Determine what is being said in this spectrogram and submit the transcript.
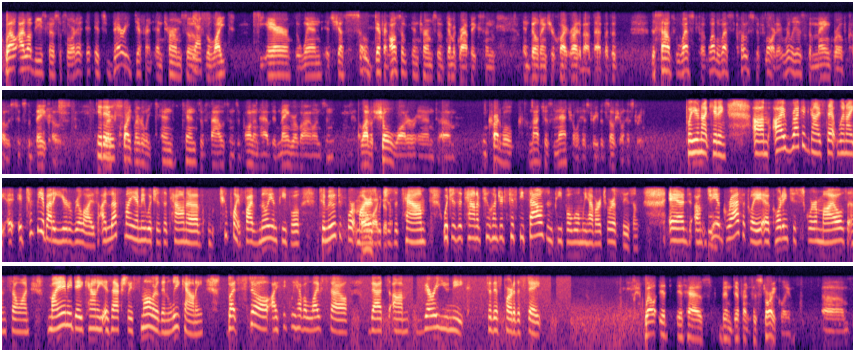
Well, I love the East Coast of Florida. It's very different in terms of Yes. the light, the air, the wind. It's just so different. Also in terms of demographics and and buildings. You're quite right about that. But the the southwest coast, well, the west coast of Florida, it really is the mangrove coast. It's the Bay Coast. It with quite literally tens tens of thousands of uninhabited mangrove islands and a lot of shoal water and um, incredible not just natural history but social history. Boy, you're not kidding. Um, I recognized that when I, it took me about a year to realize. I left Miami, which is a town of 2.5 million people, to move to Fort Myers, Oh, which goodness. is a town, which is a town of 250,000 people when we have our tourist season. And um, geographically, according to square miles and so on, Miami-Dade County is actually smaller than Lee County, but still, I think we have a lifestyle that's um, very unique to this part of the state. Well, it it has been different historically um,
